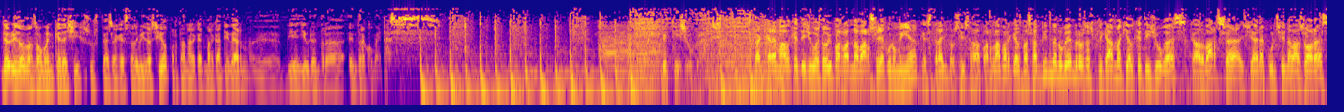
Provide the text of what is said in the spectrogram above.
Déu-n'hi-do, doncs de moment queda així, suspesa aquesta limitació, per tant, en aquest mercat d'hivern, eh, via lliure entre, entre cometes. Què t'hi jugues? Tancarem el que t'hi jugues d'avui parlant de Barça i economia, que estrany, però sí, s'ha de parlar, perquè el passat 20 de novembre us explicàvem aquí el que t'hi jugues, que el Barça ja era conscient aleshores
